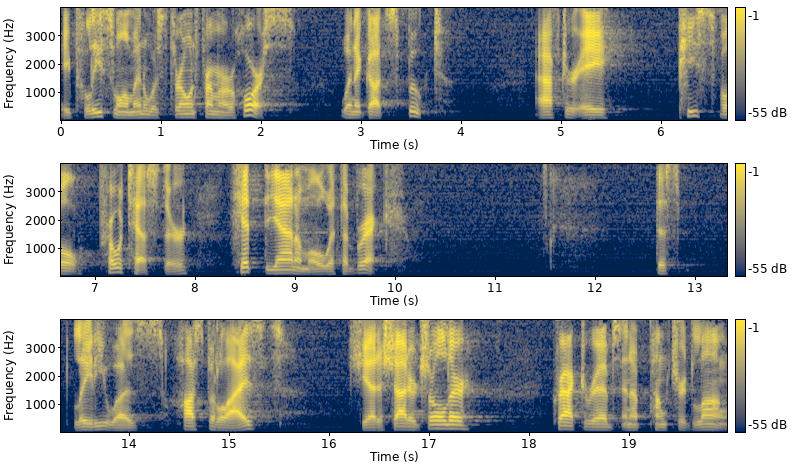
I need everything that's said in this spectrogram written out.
A policewoman was thrown from her horse when it got spooked after a peaceful protester hit the animal with a brick. This lady was hospitalized. She had a shattered shoulder, cracked ribs, and a punctured lung.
